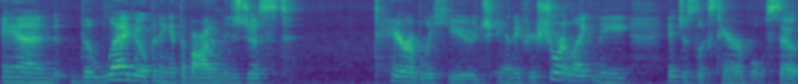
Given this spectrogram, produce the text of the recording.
and the leg opening at the bottom is just terribly huge. And if you're short like me, it just looks terrible. So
